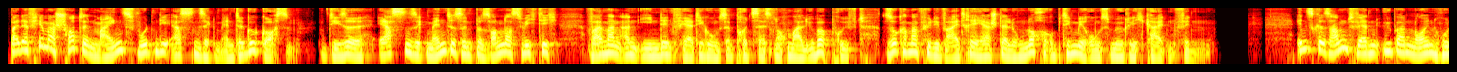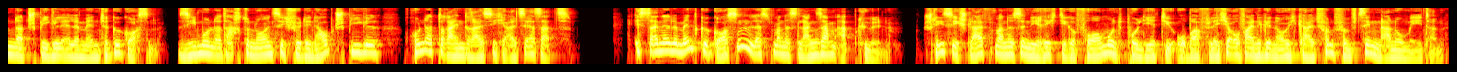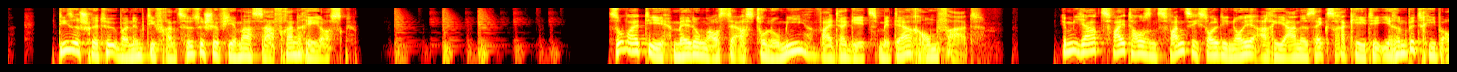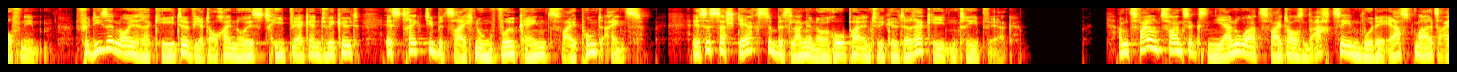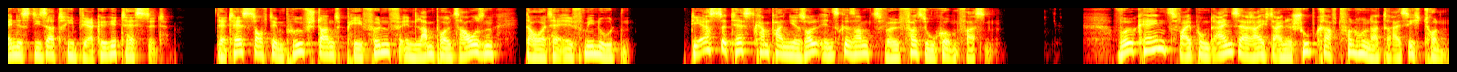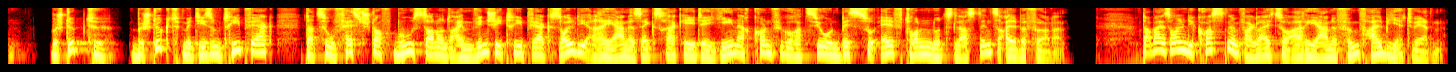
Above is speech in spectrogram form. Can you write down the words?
Bei der Firma Schott in Mainz wurden die ersten Segmente gegossen. Diese ersten Segmente sind besonders wichtig, weil man an ihnen den Fertigungsprozess nochmal überprüft. So kann man für die weitere Herstellung noch Optimierungsmöglichkeiten finden. Insgesamt werden über 900 Spiegelelemente gegossen, 798 für den Hauptspiegel, 133 als Ersatz. Ist ein Element gegossen, lässt man es langsam abkühlen. Schließlich schleift man es in die richtige Form und poliert die Oberfläche auf eine Genauigkeit von 15 Nanometern. Diese Schritte übernimmt die französische Firma Safran Reosk. Soweit die Meldung aus der Astronomie, weiter geht's mit der Raumfahrt. Im Jahr 2020 soll die neue Ariane 6 Rakete ihren Betrieb aufnehmen. Für diese neue Rakete wird auch ein neues Triebwerk entwickelt. Es trägt die Bezeichnung Vulcan 2.1. Es ist das stärkste bislang in Europa entwickelte Raketentriebwerk. Am 22. Januar 2018 wurde erstmals eines dieser Triebwerke getestet. Der Test auf dem Prüfstand P5 in Lampolzhausen dauerte elf Minuten. Die erste Testkampagne soll insgesamt zwölf Versuche umfassen. Vulcan 2.1 erreicht eine Schubkraft von 130 Tonnen. Bestückt, bestückt mit diesem Triebwerk, dazu Feststoffboostern und einem Vinci-Triebwerk soll die Ariane 6 Rakete je nach Konfiguration bis zu 11 Tonnen Nutzlast ins All befördern. Dabei sollen die Kosten im Vergleich zur Ariane 5 halbiert werden.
